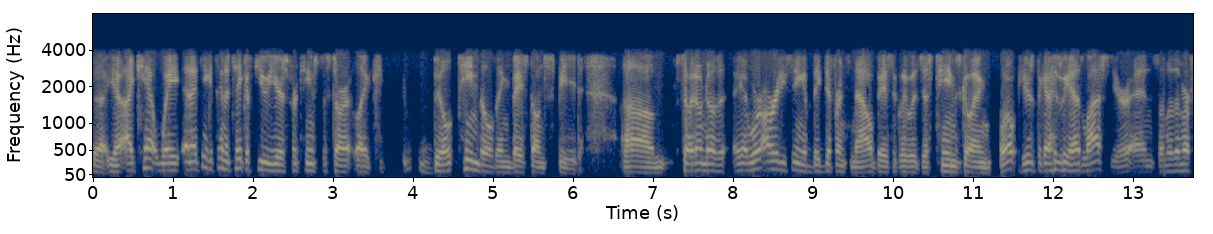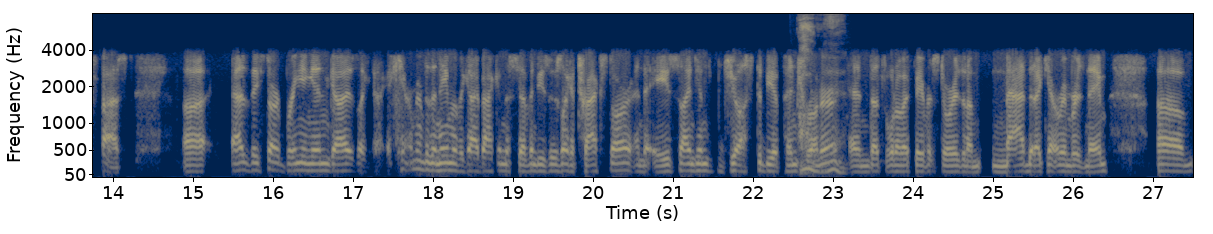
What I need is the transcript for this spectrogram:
uh, yeah. I can't wait, and I think it's going to take a few years for teams to start like build team building based on speed. Um, so I don't know that yeah, we're already seeing a big difference now, basically with just teams going, well, here's the guys we had last year, and some of them are fast. Uh, as they start bringing in guys like I can't remember the name of the guy back in the 70s. It was like a track star, and the A's signed him just to be a pinch Oh, runner, man. and that's one of my favorite stories. And I'm mad that I can't remember his name. Um,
